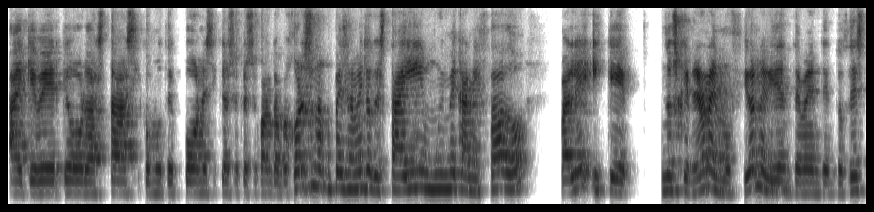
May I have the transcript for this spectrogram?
hay que ver qué gorda estás y cómo te pones y qué sé qué sé cuánto. A lo mejor es un pensamiento que está ahí muy mecanizado, ¿vale? Y que nos genera una emoción, evidentemente. Entonces,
